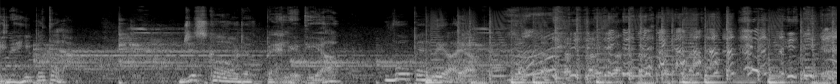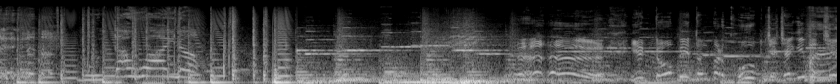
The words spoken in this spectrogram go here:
भी नहीं पता। जिसका ऑर्डर पहले दिया वो पहले आया। बोलता हुआ आईना। ये टोपी तुम पर खूब जचेगी बच्चे।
